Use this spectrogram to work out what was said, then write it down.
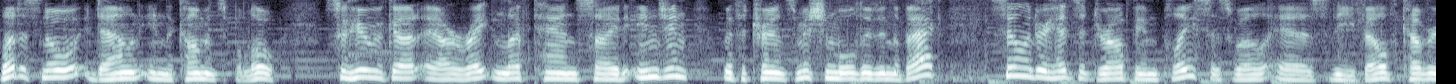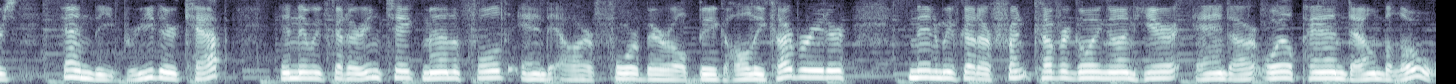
Let us know down in the comments below. So here we've got our right and left hand side engine with the transmission molded in the back, cylinder heads that drop in place as well as the valve covers and the breather cap. And then we've got our intake manifold and our four barrel big Holley carburetor. And then we've got our front cover going on here and our oil pan down below.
